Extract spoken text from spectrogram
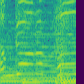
I'm gonna pull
